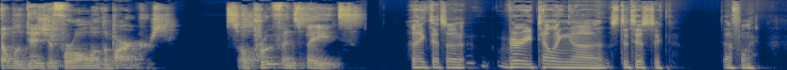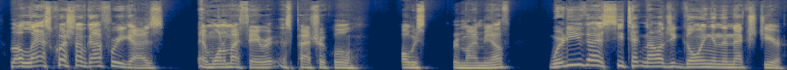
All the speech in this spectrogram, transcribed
double digit for all other partners. So proof in spades. I think that's a very telling uh, statistic. Definitely. The last question I've got for you guys, and one of my favorite, as Patrick will always remind me of. Where do you guys see technology going in the next year?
